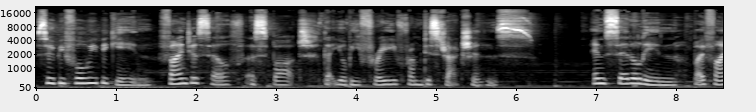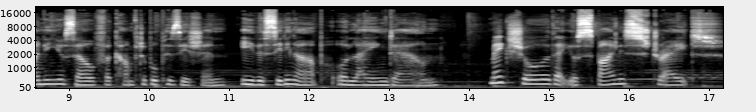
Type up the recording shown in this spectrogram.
So, before we begin, find yourself a spot that you'll be free from distractions. And settle in by finding yourself a comfortable position, either sitting up or laying down. Make sure that your spine is straight,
